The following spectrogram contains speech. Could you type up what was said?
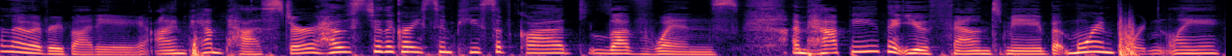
Hello, everybody. I'm Pam Pastor, host of the Grace and Peace of God Love Wins. I'm happy that you have found me, but more importantly,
